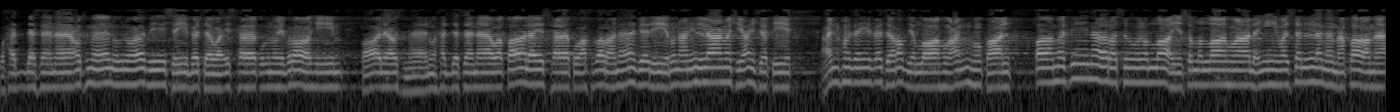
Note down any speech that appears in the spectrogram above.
وحدثنا عثمان بن أبي شيبة وإسحاق بن إبراهيم. قال عثمان حدثنا وقال إسحاق أخبرنا جرير عن الاعمش عن شقيق عن حذيفة رضي الله عنه قال قام فينا رسول الله صلى الله عليه وسلم مقاما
